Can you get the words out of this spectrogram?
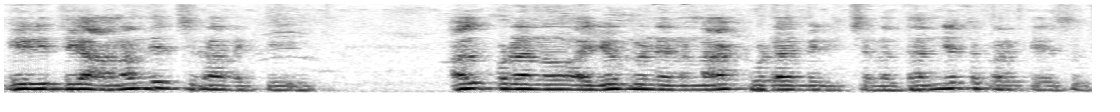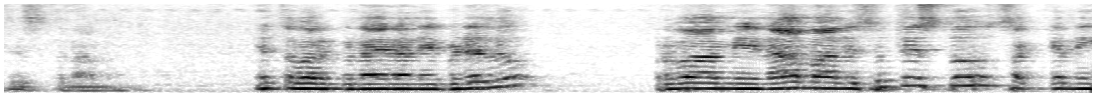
ఈ రీతిగా ఆనందించడానికి అల్పుడను అయోగ్యుడను నాకు కూడా మీరు ఇచ్చిన ధన్యత కొరకే శుతిస్తున్నాను ఇంతవరకు నాయన నీ బిడ్డలు ప్రభా మీ నామాన్ని శుతిస్తూ చక్కని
